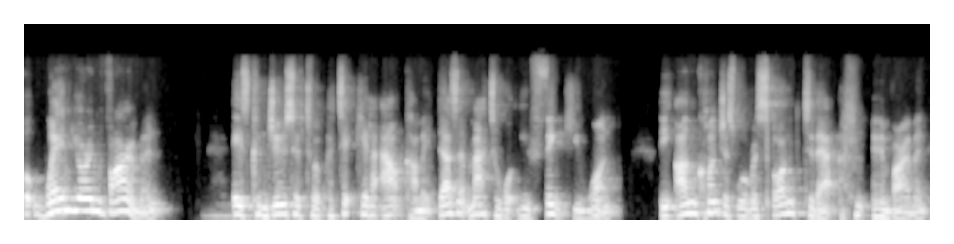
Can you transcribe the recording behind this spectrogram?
But when your environment is conducive to a particular outcome, it doesn't matter what you think you want. The unconscious will respond to that environment.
